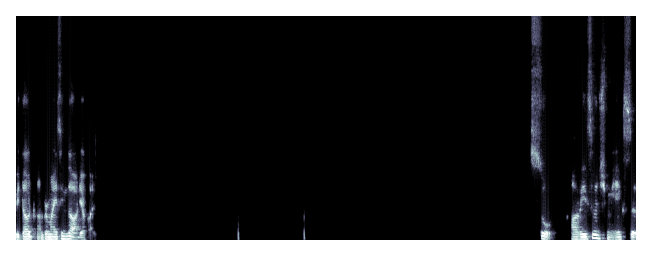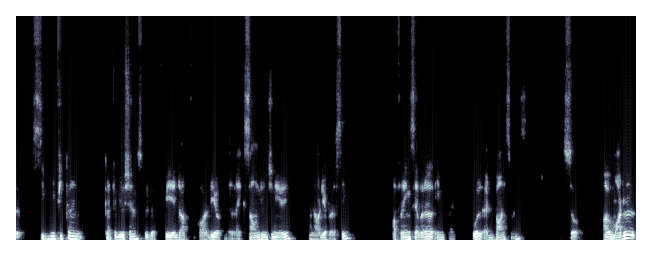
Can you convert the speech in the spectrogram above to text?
without compromising the audio quality. So our research makes uh, significant contributions to the field of audio, like sound engineering and audio processing, offering several impactful advancements. So our model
